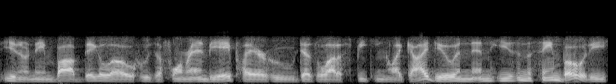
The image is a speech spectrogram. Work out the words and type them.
you know named Bob Bigelow who's a former NBA player who does a lot of speaking like I do, and and he's in the same boat. He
